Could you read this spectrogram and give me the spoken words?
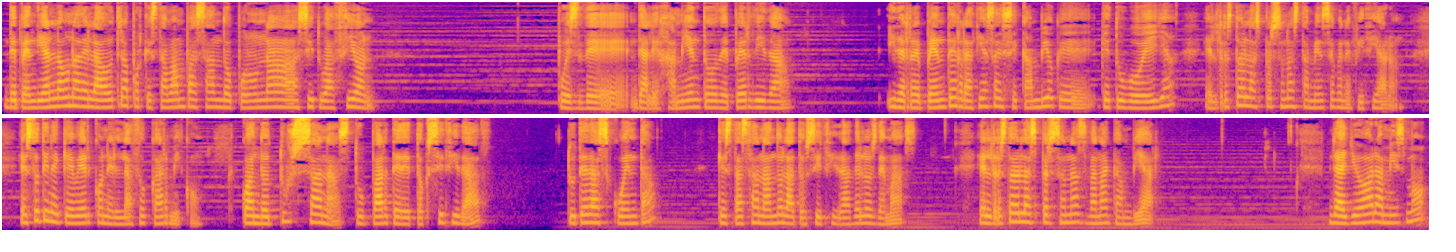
dependían la una de la otra porque estaban pasando por una situación pues de, alejamiento, de pérdida. Y de repente, gracias a ese cambio que, que tuvo ella, el resto de las personas también se beneficiaron. Esto tiene que ver con el lazo kármico. Cuando tú sanas tu parte de toxicidad, tú te das cuenta que estás sanando la toxicidad de los demás. El resto de las personas van a cambiar. Mira, yo ahora mismo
